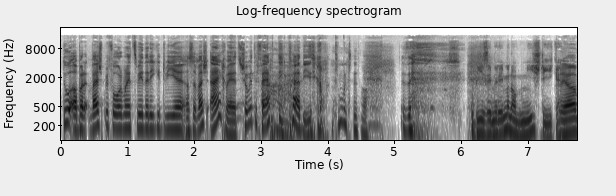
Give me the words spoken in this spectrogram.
Du, aber weißt du, bevor wir jetzt wieder irgendwie, also weißt du, eigentlich wäre jetzt schon wieder fertig, Paddy. Du musst- Dabei sind wir immer noch am Einsteigen. ja,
